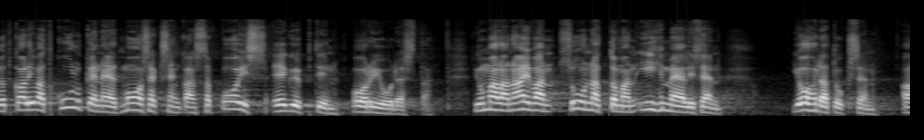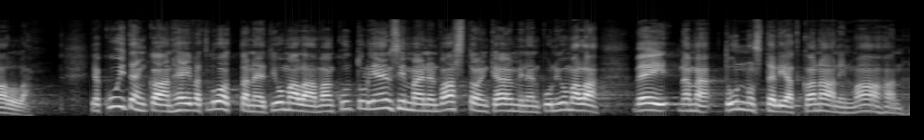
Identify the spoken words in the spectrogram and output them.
jotka olivat kulkeneet Mooseksen kanssa pois Egyptin orjuudesta. Jumalan aivan suunnattoman ihmeellisen johdatuksen alla. Ja kuitenkaan he eivät luottaneet Jumalaan, vaan kun tuli ensimmäinen vastoinkäyminen, kun Jumala vei nämä tunnustelijat Kanaanin maahan,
